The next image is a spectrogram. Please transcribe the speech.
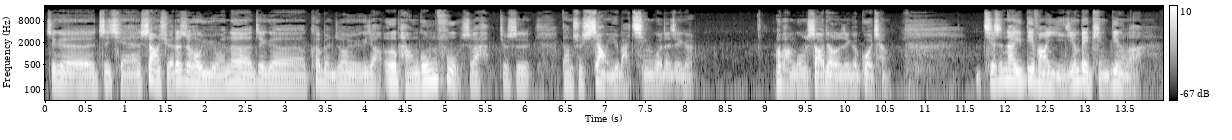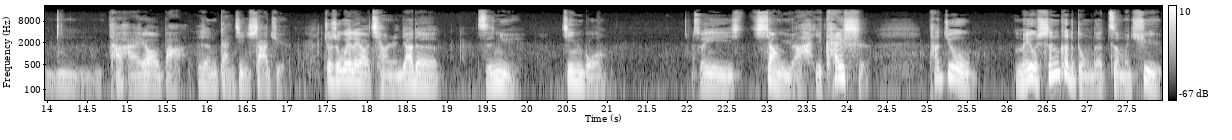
这个之前上学的时候，语文的这个课本中有一个叫阿房宫赋，是吧？就是当初项羽把秦国的这个阿房宫烧掉的这个过程。其实那个地方已经被平定了，嗯，他还要把人赶尽杀绝。就是为了要抢人家的子女金帛，所以项羽啊，一开始他就没有深刻的懂得怎么去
